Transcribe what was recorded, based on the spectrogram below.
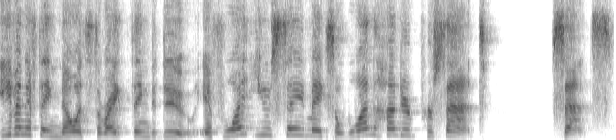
even if they know it's the right thing to do, if what you say makes a 100% sense.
